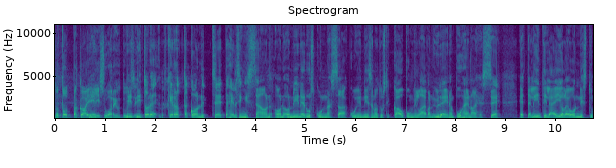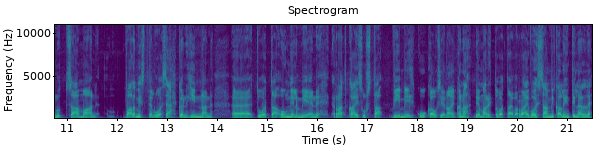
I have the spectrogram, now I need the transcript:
No totta kai niin, ei suoriutuisi. Niin, niin tode, kerrottakoon nyt se, että Helsingissä on, on, on niin eduskunnassa kuin niin sanotusti kaupungilla aivan yleinen puheenaihe se, että Lintilä ei ole onnistunut saamaan valmistelua sähkön hinnan ää, tuota, ongelmien ratkaisusta viime kuukausien aikana. Demarit ovat aivan raivoissaan Mika Lintilälle.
